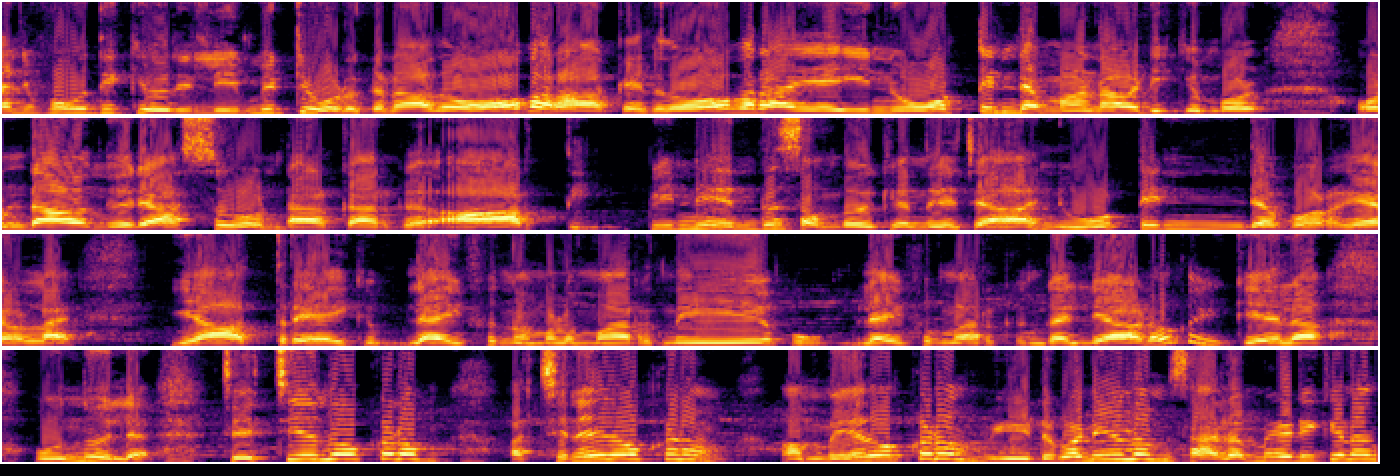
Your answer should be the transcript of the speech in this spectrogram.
അനുഭൂതിക്ക് ഒരു ലിമിറ്റ് കൊടുക്കണം. അത് ഓവറാക്കരുത് ഓവറായ ഈ നോട്ടിന്റെ മണം അടിക്കുമ്പോൾ ഉണ്ടാകുന്ന ഒരു അസുഖമുണ്ട് ആൾക്കാർക്ക്. ആർത്തി. പിന്നെ എന്ത് സംഭവിക്കുമെന്ന് വെച്ചാൽ ആ നോട്ടിന്റെ പുറകെയുള്ള യാത്രയായിരിക്കും. ലൈഫ് നമ്മൾ മറന്നേ പോവും. ലൈഫ് മറക്കും. കല്യാണവും കഴിക്കുകയില്ല. ഒന്നുമില്ല. ചേച്ചിയെ നോക്കണം അച്ഛനെ നോക്കണം അമ്മയെ നോക്കണം വീട് പണിയണം സ്ഥലം മേടിക്കണം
